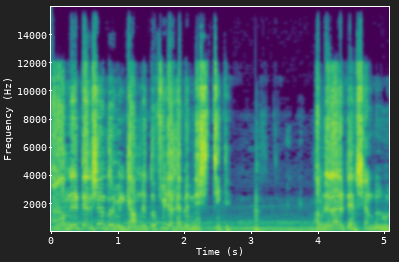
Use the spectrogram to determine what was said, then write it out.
আপনি টেনশন করবেন কি? আপনি তো ফিডা খাবেন নিশ্চিতে। আপনারা আর টেনশন করবেন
